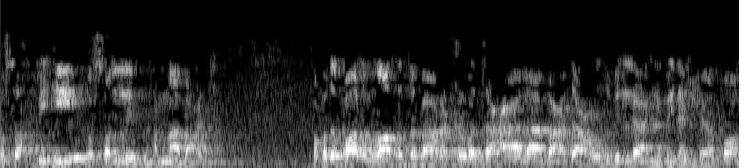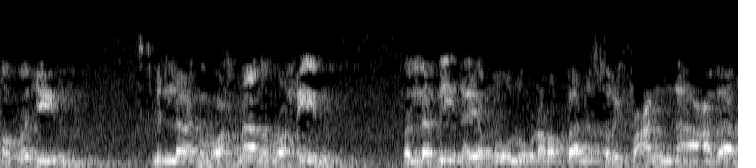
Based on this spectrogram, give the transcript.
وصحبه وسلم. أما بعد فقد قال الله تبارك وتعالى بعد أعوذ بالله من الشيطان الرجيم. بسم الله الرحمن الرحيم. والذين يقولون ربنا اصرف عنا عذاب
